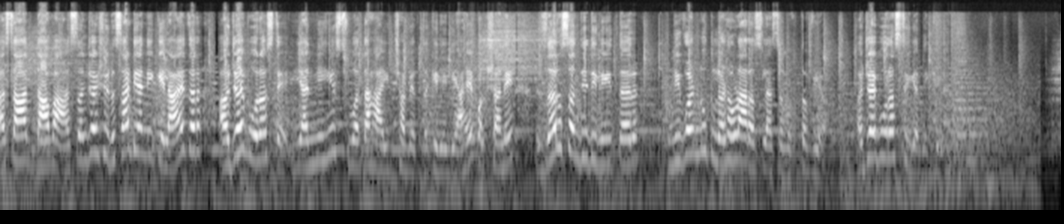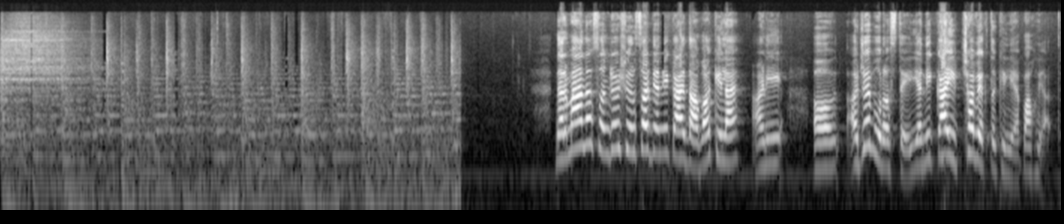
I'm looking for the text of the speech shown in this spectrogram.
असा दावा संजय शिरसाट यांनी केला आहे. तर अजय बोरस्ते यांनीही स्वतः इच्छा व्यक्त केलेली आहे. पक्षाने जर संधी दिली तर निवडणूक लढवणार असल्याचं वक्तव्य अजय बोरस्ते यांनी केलं दरम्यान संजय शिरसाट यांनी काय दावा केलाय आणि अजय बोरस्ते यांनी काय इच्छा व्यक्त केली आहे? पाहूयात.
